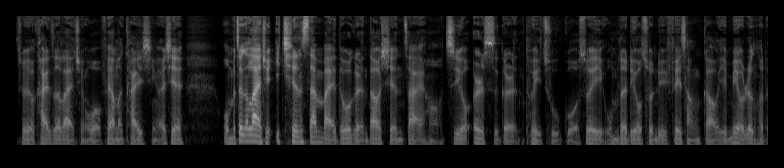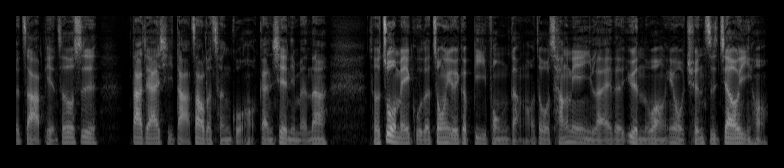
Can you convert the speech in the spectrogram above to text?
就有开这个赖群，我非常的开心。而且我们这个赖群一千三百多个人到现在哈，只有二十个人退出过，所以我们的留存率非常高，也没有任何的诈骗，这都是大家一起打造的成果哈。感谢你们，那做美股的终于有一个避风港哦，这我长年以来的愿望，因为我全职交易哈。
